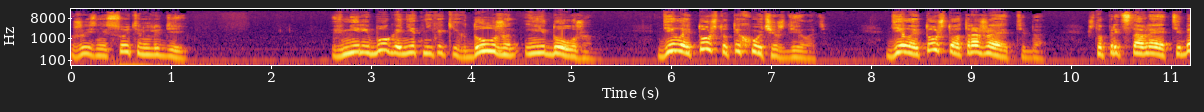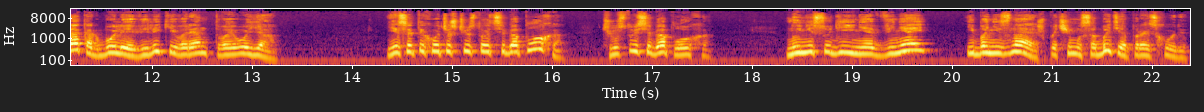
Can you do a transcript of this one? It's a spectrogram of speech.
жизни сотен людей? В мире Бога нет никаких должен и не должен. Делай то, что ты хочешь делать. Делай то, что отражает тебя, что представляет тебя как более великий вариант твоего «я». Если ты хочешь чувствовать себя плохо, чувствуй себя плохо. Но не суди и не обвиняй, ибо не знаешь, почему событие происходит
